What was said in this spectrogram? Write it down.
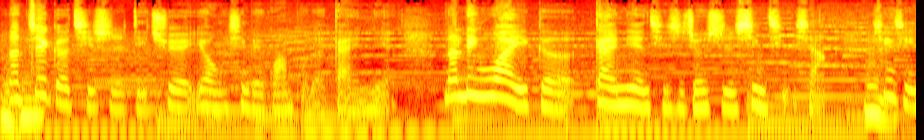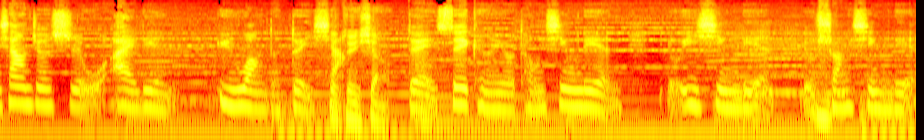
那这个其实的确用性别光谱的概念。那另外一个概念其实就是性倾向，嗯。性倾向就是我爱恋欲望的对象。对象。对，所以可能有同性恋、有异性恋、有双性恋。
